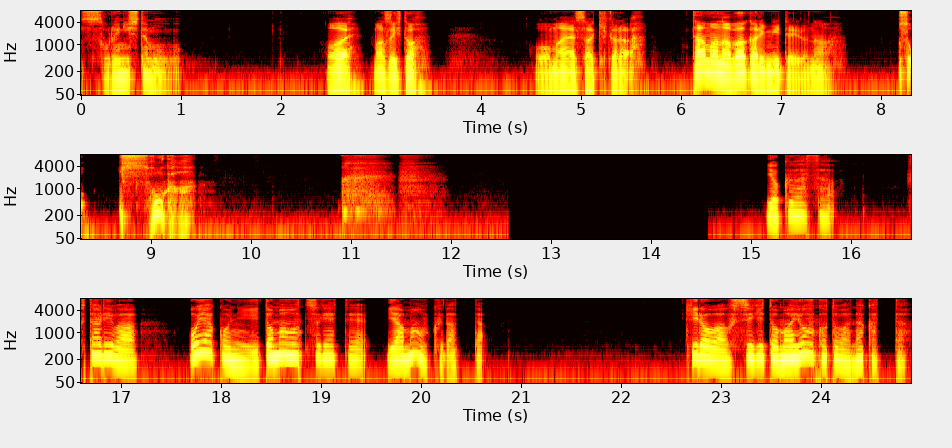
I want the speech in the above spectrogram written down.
それにしても。おいマスヒトお前さっきから玉名ばかり見ているな。そそうか？翌朝二人は親子に糸間を告げて山を下った。キロは不思議と迷うことはなかった。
